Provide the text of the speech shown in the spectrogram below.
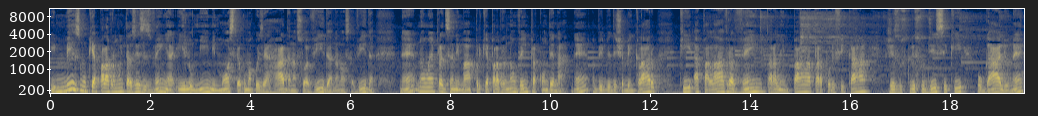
e mesmo que a palavra muitas vezes venha e ilumine, mostre alguma coisa errada na sua vida, na nossa vida, né? Não é para desanimar, porque a palavra não vem para condenar, né? A Bíblia deixa bem claro que a palavra vem para limpar, para purificar. Jesus Cristo disse que o galho, né,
